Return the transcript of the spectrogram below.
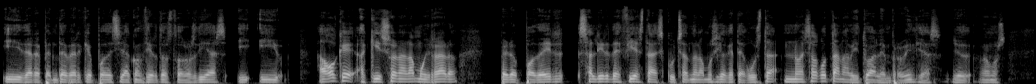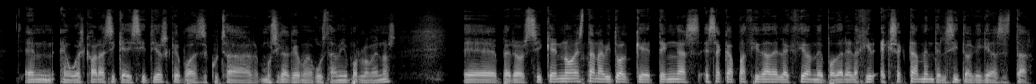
y de repente ver que puedes ir a conciertos todos los días y, y algo que aquí sonará muy raro, pero poder salir de fiesta escuchando la música que te gusta no es algo tan habitual en provincias. Yo, vamos, en, en Huesca ahora sí que hay sitios que puedas escuchar música que me gusta a mí por lo menos, eh, pero sí que no es tan habitual que tengas esa capacidad de elección de poder elegir exactamente el sitio al que quieras estar.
